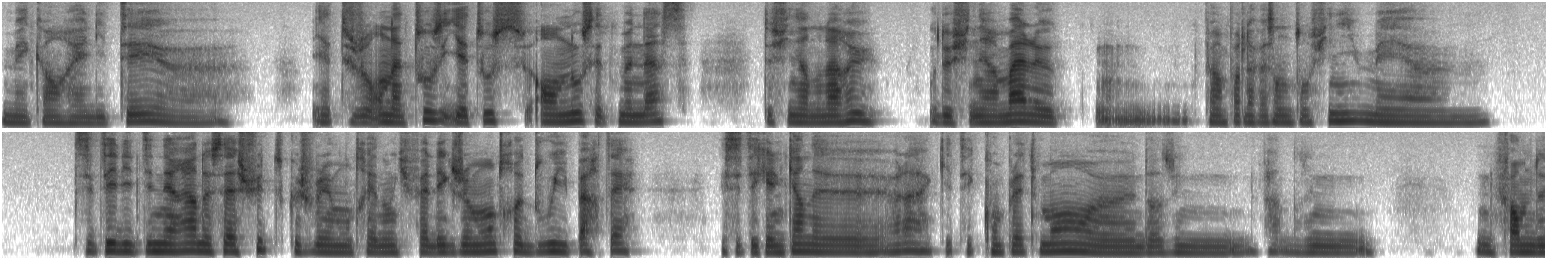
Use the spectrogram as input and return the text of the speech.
mais qu'en réalité, euh, il y a toujours, on a tous, il y a tous en nous cette menace de finir dans la rue ou de finir mal, euh, peu importe la façon dont on finit, mais euh, c'était l'itinéraire de sa chute que je voulais montrer, donc il fallait que je montre d'où il partait. Et c'était quelqu'un voilà qui était complètement euh, dans une, une forme de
